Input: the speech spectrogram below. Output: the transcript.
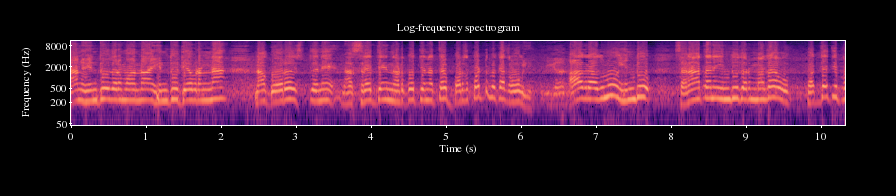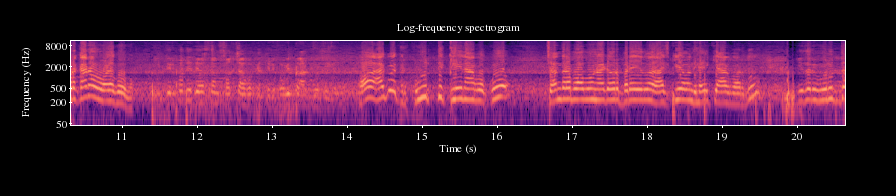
ನಾನು ಹಿಂದೂ ಧರ್ಮವನ್ನು ಹಿಂದೂ ದೇವರನ್ನ ನಾವು ಗೌರವಿಸ್ತೇನೆ ನಾ ಶ್ರದ್ಧೆಯಿಂದ ನಡ್ಕೋತೀನಿ ಅಂತ ಬರೆದು ಕೊಟ್ಟು ಹೋಗಲಿ. ಆದ್ರೆ ಅದನ್ನು ಹಿಂದೂ ಸನಾತನ ಹಿಂದೂ ಧರ್ಮದ ಪದ್ಧತಿ ಪ್ರಕಾರ ಅವ್ರು ಒಳಗೆ ಹೋಗ್ಬೇಕು. ತಿರುಪತಿ ದೇವಸ್ಥಾನ ಸ್ವಚ್ಛ ಆಗ್ಬೇಕಂತೀರಿ ಪವಿತ್ರ ಆಗ್ಬೇಕು ಆಗ್ಬೇಕು ಪೂರ್ತಿ ಕ್ಲೀನ್ ಆಗಬೇಕು. ಚಂದ್ರಬಾಬು ನಾಯ್ಡು ಅವರು ಬರೀ ಇದು ರಾಜಕೀಯ ಒಂದು ಹೇಳಿಕೆ ಆಗಬಾರ್ದು. ಇದರ ವಿರುದ್ಧ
